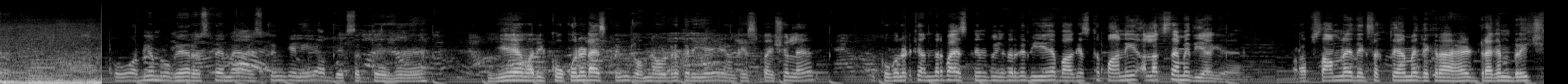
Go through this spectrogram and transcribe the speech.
रहती है। तो अभी हम रुके हैं रस्ते में आइसक्रीम के लिए, आप देख सकते हैं। ये हमारी कोकोनट आइसक्रीम जो हमने ऑर्डर करी है, यहाँ की स्पेशल है। कोकोनट के अंदर पर आइसक्रीम फिल करके दी है, बाकी इसका पानी अलग से हमें दिया गया है। और आप सामने देख सकते हैं, हमें दिख रहा है ड्रैगन ब्रिज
